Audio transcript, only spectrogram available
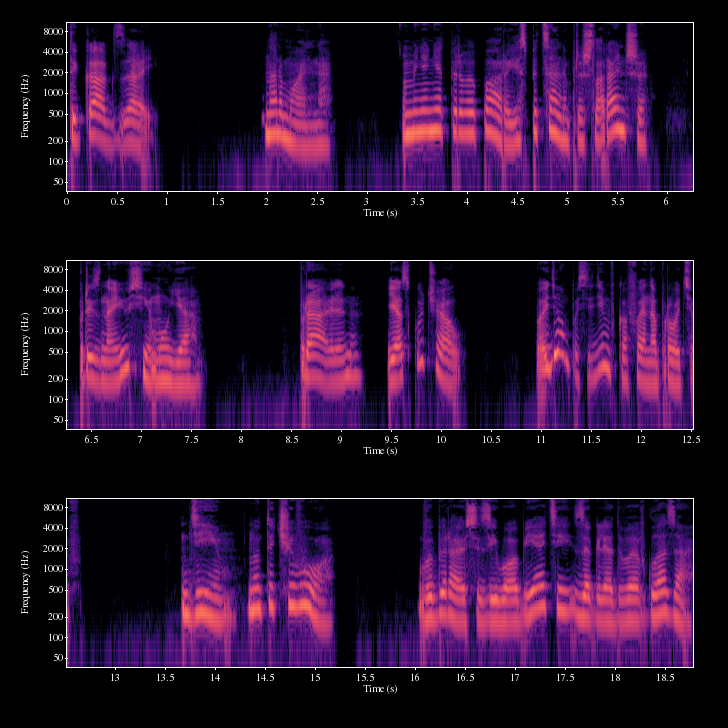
«Ты как, зай?» «Нормально. У меня нет первой пары, я специально пришла раньше. Признаюсь ему я». «Правильно. Я скучал. Пойдем посидим в кафе напротив». «Дим, ну ты чего?» Выбираюсь из его объятий, заглядывая в глаза.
